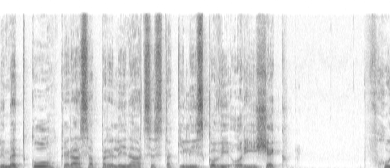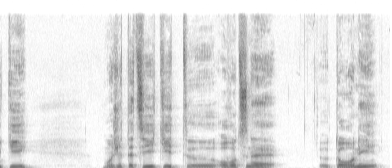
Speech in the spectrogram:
limetku, ktorá sa prelíná cez taký lískový oríšek. V chuti môžete cítiť e, ovocné e, tóny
